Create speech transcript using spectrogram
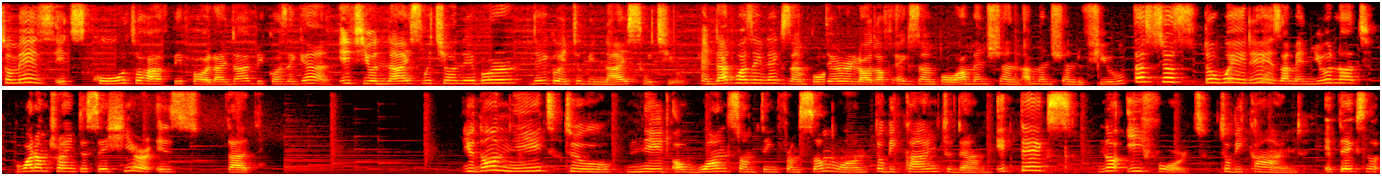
to me it's, it's cool to have people like that because again if you're nice with your neighbor they're going to be nice with you. And that was an example. There are a lot of example. I mentioned i mentioned a few. That's just the way it is. I mean you're not what i'm trying to say here is that you don't need to need or want something from someone to be kind to them. It takes no effort to be kind it takes no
